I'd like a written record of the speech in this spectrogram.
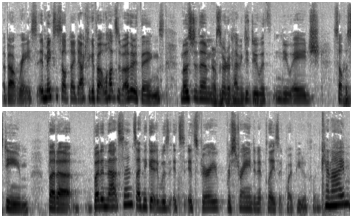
about race. It makes itself didactic about lots of other things. Most of them sort of Everything having to else, do with new age self esteem. But uh, but in that sense, I think it, was it's it's very restrained and it plays it quite beautifully. Can I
